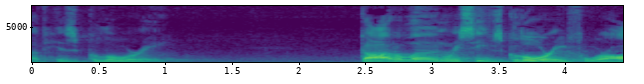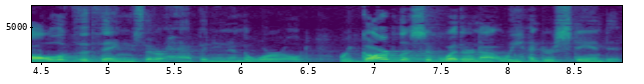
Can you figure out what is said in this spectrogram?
of his glory. God alone receives glory for all of the things that are happening in the world, regardless of whether or not we understand it.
